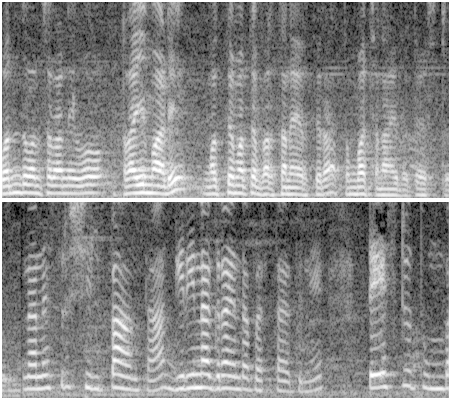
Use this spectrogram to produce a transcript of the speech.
ಬಂದು ಒಂದ್ಸಲ ನೀವು ಟ್ರೈ ಮಾಡಿ, ಮತ್ತೆ ಮತ್ತೆ ಬರ್ತಾನೆ ಇರ್ತೀರಾ? ತುಂಬ ಚೆನ್ನಾಗಿದೆ ಟೇಸ್ಟ್ ನನ್ನ ಹೆಸರು ಶಿಲ್ಪಾ ಅಂತ ಗಿರಿನಗರದಿಂದ ಬರ್ತಾ ಇದ್ದೀನಿ. ಟೇಸ್ಟು ತುಂಬ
